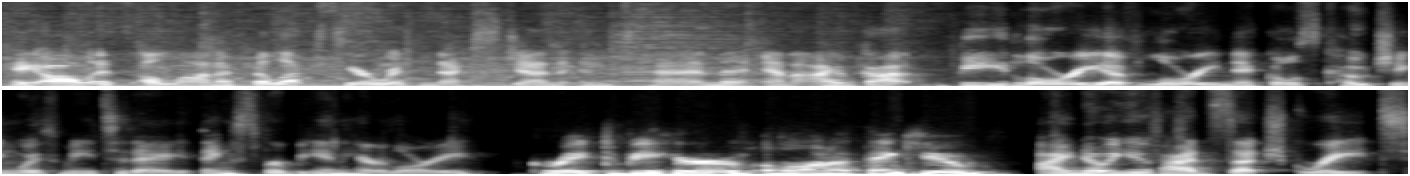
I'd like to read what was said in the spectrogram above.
Hey all, it's Alana Phillips here with Next Gen in 10, and I've got B. Lori of Lori Nichols coaching with me today. Thanks for being here, Lori. Great to be here, Alana. Thank you. I know you've had such great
